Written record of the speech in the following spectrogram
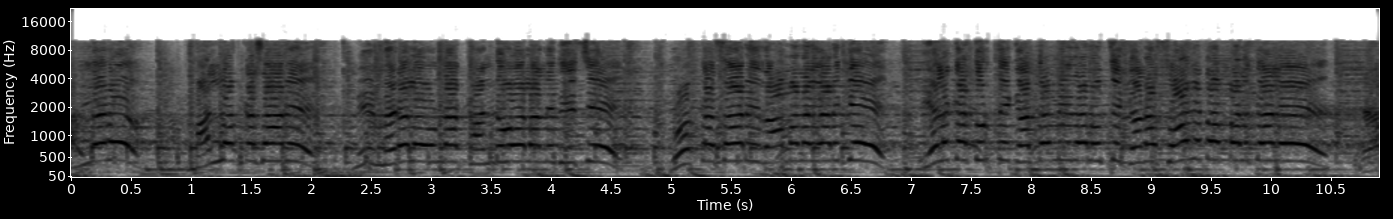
అందరూ మళ్ళొక్కసారి మీ మెడలో ఉన్న కండువాలన్నీ తీసి ఒక్కసారి రామన్న గారికి ఎలక తుర్తి గద్ద మీద నుంచి ఘన స్వాగతం పలకాలి. ఆ,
